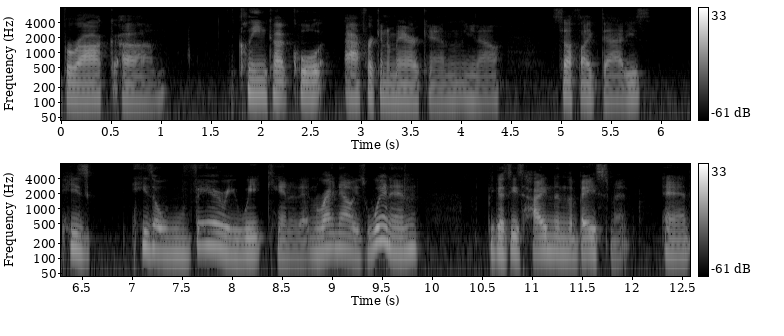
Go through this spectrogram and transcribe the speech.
Barack um, clean cut, cool African American, you know, stuff like that. He's he's he's a very weak candidate, and right now he's winning because he's hiding in the basement. And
